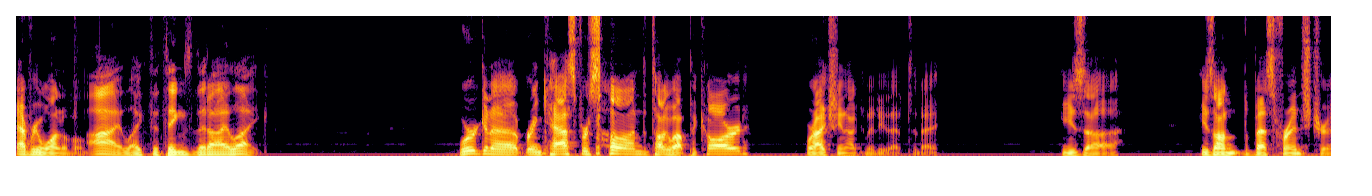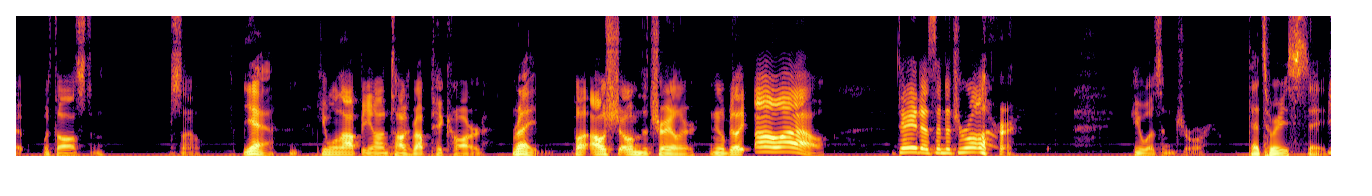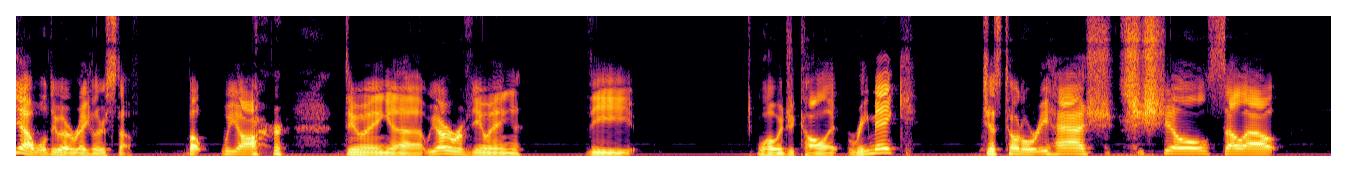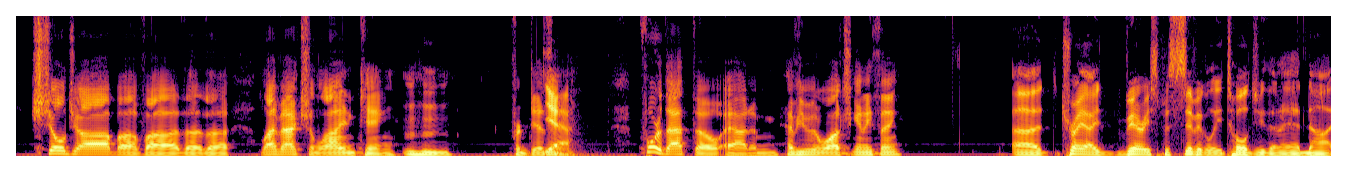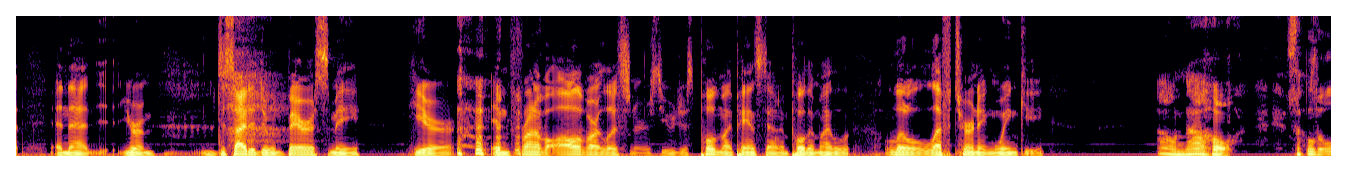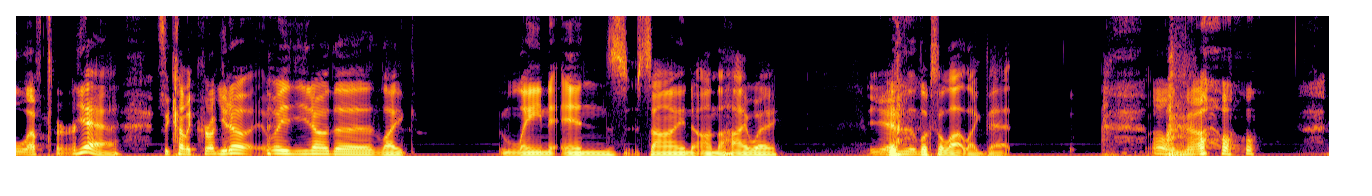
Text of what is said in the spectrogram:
Every one of them. I like the things that I like. We're gonna bring Casper's on to talk about Picard. We're actually not gonna do that today. He's uh he's on the best friends trip with Austin. So Yeah, he will not be on to talk about Picard. right. But I'll show him the trailer and he'll be like, Oh wow. Data's in a drawer. he was in a drawer. That's where he stays. Yeah, we'll do our regular stuff. But we are doing uh we are reviewing the what would you call it? Remake? Just total rehash, sh- shill, sellout, shill job of uh the the live action Lion King Mm-hmm. from Disney. Yeah. For that though, Adam, have you been watching anything? Uh, Trey, I very specifically told you that I had not, and that you're em- decided to embarrass me here in front of all of our listeners. You just pulled my pants down and pulled at my l- little left turning winky. Oh no. It's a little left turn. Yeah, it's a kind of crooked? you know, well, you know the like lane ends sign on the highway. Yeah. It looks a lot like that. Oh no.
